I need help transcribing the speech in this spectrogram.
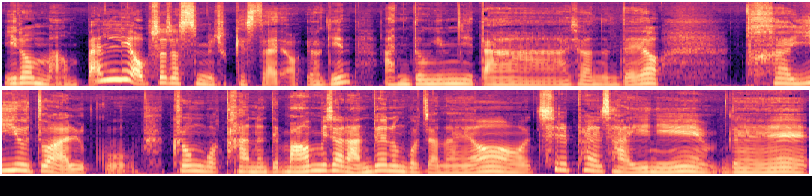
이런 마음 빨리 없어졌으면 좋겠어요. 여긴 안동입니다. 하셨는데요. 다 이유도 알고 그런 거 다 아는데 마음이 잘 안 되는 거잖아요. 7842님. 네.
